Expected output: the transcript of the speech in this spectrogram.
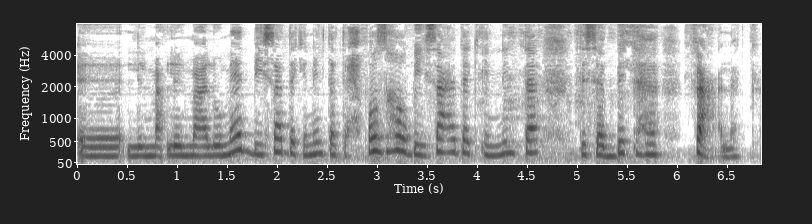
آه، للمع- للمعلومات بيساعدك إن أنت تحفظها وبيساعدك إن أنت تثبتها في عقلك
